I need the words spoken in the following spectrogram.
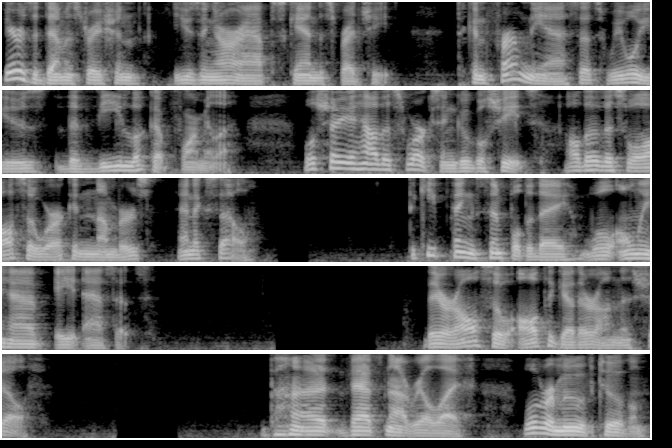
Here is a demonstration using our app Scan to Spreadsheet. To confirm the assets, we will use the VLOOKUP formula. We'll show you how this works in Google Sheets, although this will also work in Numbers and Excel. To keep things simple today, we'll only have eight assets. They are also all together on this shelf. But that's not real life. We'll remove two of them.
